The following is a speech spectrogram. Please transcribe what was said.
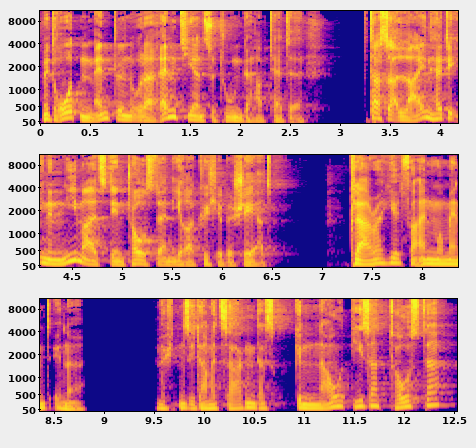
mit roten Mänteln oder Rentieren zu tun gehabt hätte. Das allein hätte Ihnen niemals den Toaster in Ihrer Küche beschert. Clara hielt für einen Moment inne. Möchten Sie damit sagen, dass genau dieser Toaster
